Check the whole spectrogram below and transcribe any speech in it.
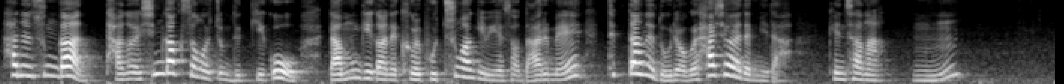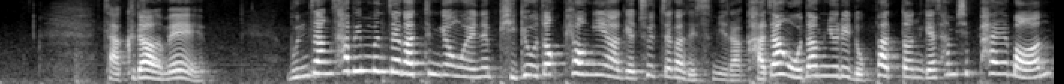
하는 순간 단어의 심각성을 좀 느끼고 남은 기간에 그걸 보충하기 위해서 나름의 특단의 노력을 하셔야 됩니다. 괜찮아. 음. 자, 그 다음에 문장 삽입 문제 같은 경우에는 비교적 평이하게 출제가 됐습니다. 가장 오답률이 높았던 게 38번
